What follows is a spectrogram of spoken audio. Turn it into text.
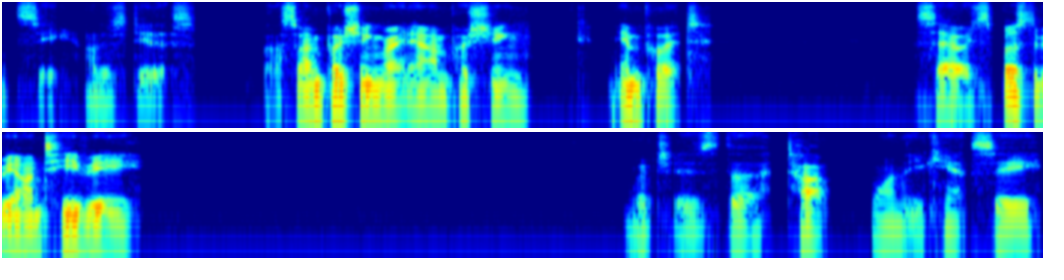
Let's see. I'll just do this. So I'm pushing right now. I'm pushing input. So it's supposed to be on TV, which is the top one that you can't see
